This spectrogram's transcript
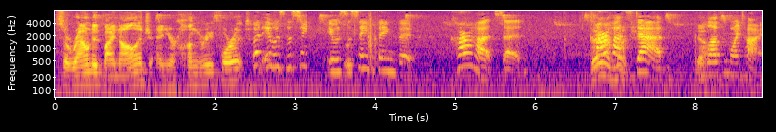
surrounded by knowledge and you're hungry for it. But it was the same. It was the same thing that Karuhat said. Very Karuhat's much. dad Yeah. loved Muay Thai.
